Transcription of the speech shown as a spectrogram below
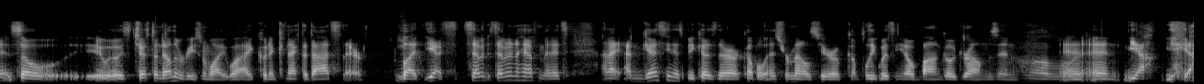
and so it was just another reason why why I couldn't connect the dots there. Yeah. But yes, seven seven and a half minutes, and I, am guessing it's because there are a couple instrumentals here, complete with you know bongo drums and oh, and, and, yeah yeah,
